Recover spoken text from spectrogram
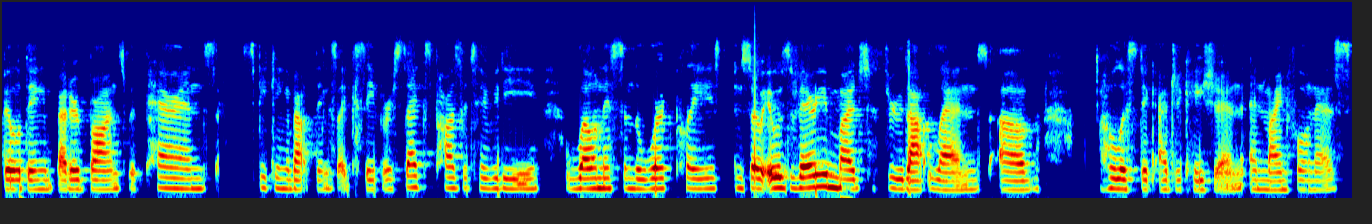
building better bonds with parents, speaking about things like safer sex positivity, wellness in the workplace. And so it was very much through that lens of holistic education and mindfulness.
